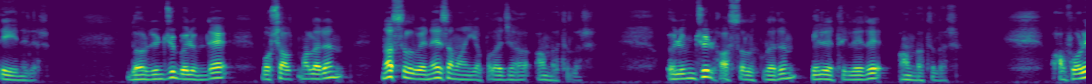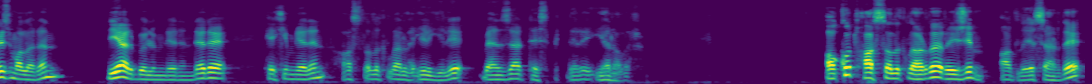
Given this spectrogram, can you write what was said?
değinilir. Dördüncü bölümde boşaltmaların nasıl ve ne zaman yapılacağı anlatılır. Ölümcül hastalıkların belirtileri anlatılır. Aforizmaların diğer bölümlerinde de hekimlerin hastalıklarla ilgili benzer tespitleri yer alır. Akut hastalıklarda rejim adlı eserde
